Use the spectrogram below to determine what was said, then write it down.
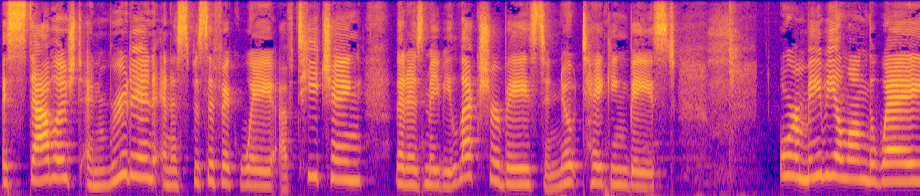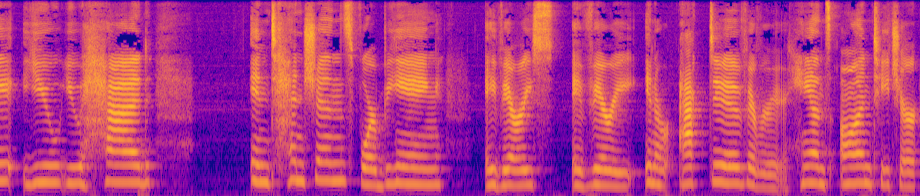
established and rooted in a specific way of teaching that is maybe lecture based and note taking based or maybe along the way you you had intentions for being a very a very interactive, a very hands-on teacher,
